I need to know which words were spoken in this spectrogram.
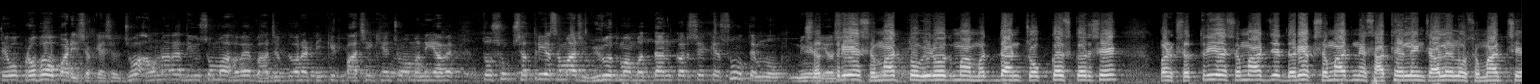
તેઓ પ્રભાવ પાડી શકે છે જો આવનારા દિવસોમાં હવે ભાજપ દ્વારા ટિકિટ પાછી ખેંચવામાં નહીં આવે, તો શું ક્ષત્રિય સમાજ વિરોધમાં મતદાન કરશે કે શું તેમનું? ક્ષત્રિય સમાજ તો વિરોધમાં મતદાન ચોક્કસ કરશે પણ ક્ષત્રિય સમાજ જે દરેક સમાજને સાથે લઈને ચાલેલો સમાજ છે.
